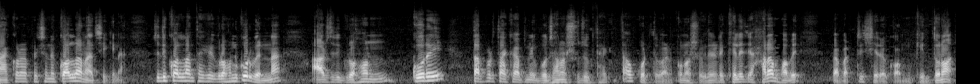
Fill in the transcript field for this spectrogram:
না করার পেছনে কল্যাণ আছে কিনা। যদি কল্যাণ থাকে, গ্রহণ করবেন না, আর যদি গ্রহণ করে তারপর তাকে আপনি বোঝানোর সুযোগ থাকে, তাও করতে পারেন, কোনো অসুবিধা এটা খেলে যে হারাম হবে, ব্যাপারটি সেরকম কিন্তু নয়।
